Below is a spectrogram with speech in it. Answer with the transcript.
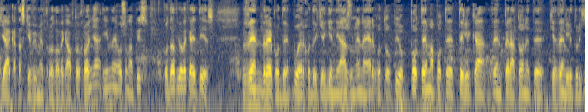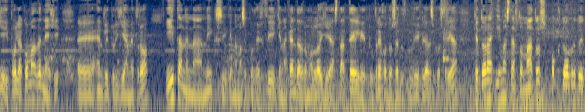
για κατασκευή μετρό τα 18 χρόνια, είναι όσο να πεις κοντά δύο δεκαετίες. Δεν ντρέπονται που έρχονται και εγκαινιάζουν ένα έργο το οποίο ποτέ μα ποτέ τελικά δεν περατώνεται και δεν λειτουργεί. Η πόλη ακόμα δεν έχει ε, εν λειτουργία μετρό ήταν να ανοίξει και να μας υποδεχθεί και να κάνει τα δρομολόγια στα τέλη του τρέχοντος έτους του 2023 και τώρα είμαστε αυτομάτως Οκτώβριο του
